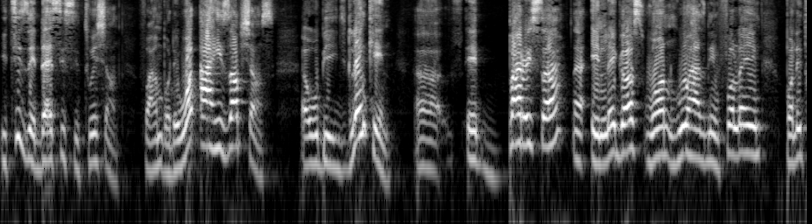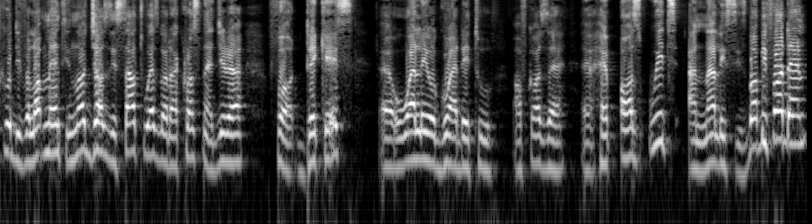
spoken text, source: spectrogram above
it is a dicey situation for Ambode. What are his options? Uh, we'll be linking a barrister in Lagos, one who has been following political development in not just the southwest but across Nigeria for decades. Uh, Wale Ogunade to, of course, uh, uh, help us with analysis. But before then,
